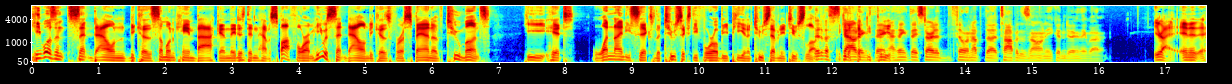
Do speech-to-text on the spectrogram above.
he wasn't sent down because someone came back and they just didn't have a spot for him. He was sent down because for a span of two months, he hit 196 with a 264 OBP and a 272 slug. bit of a Like, scouting 53. thing. I think they started filling up the top of the zone. And he couldn't do anything about it. You're right. And it,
